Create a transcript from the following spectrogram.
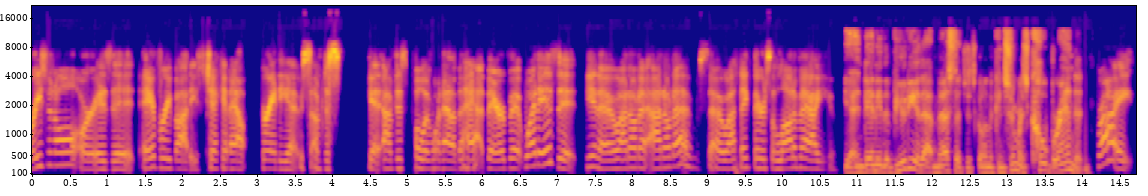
regional or is it everybody's checking out grandiose? I'm just get I'm just pulling one out of the hat there, but what is it? You know, I don't know. I don't know. So I think there's a lot of value. yeah, and Dani, the beauty of that message that's going to the consumer is co-branded. Right.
